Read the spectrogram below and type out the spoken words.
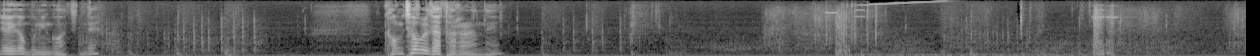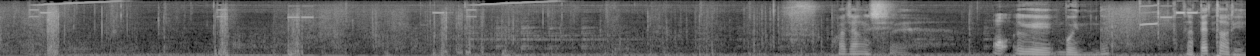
여기가 문인 것 같은데. 경첩을 다 달아놨네. 화장실. 어 여기 뭐 있는데? 자 배터리.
